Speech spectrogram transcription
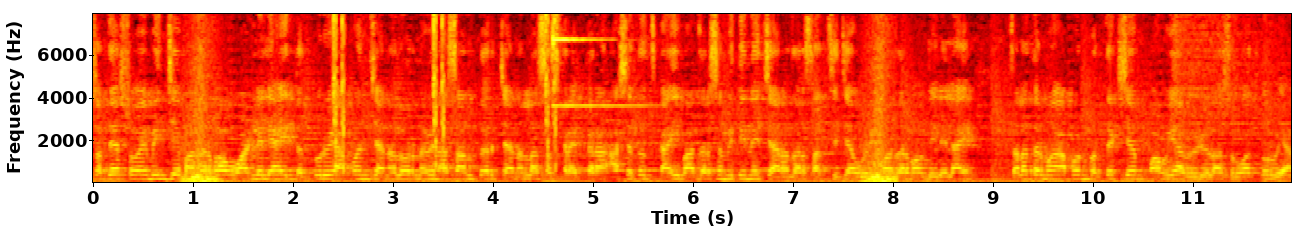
सध्या सोयाबीनचे बाजारभाव वाढलेले आहेत. तत्पूर्वी आपण चॅनलवर नवीन असाल तर चॅनलला सबस्क्राईब करा. अशातच काही बाजार समितीने चार हजार सातशेच्या वरील बाजारभाव दिलेला आहे. चला तर मग आपण प्रत्यक्ष पाहूया व्हिडिओला सुरुवात करूया.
